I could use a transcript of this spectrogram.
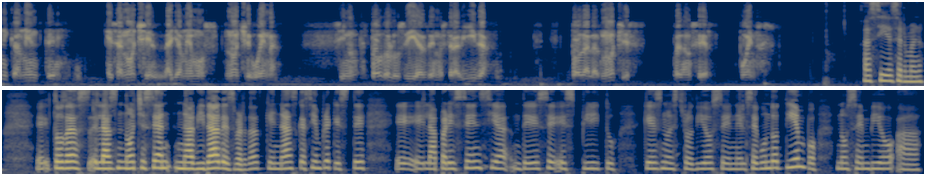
únicamente esa noche la llamemos noche buena, sino que todos los días de nuestra vida, todas las noches puedan ser buenas. Así es, hermano. Eh, todas las noches sean navidades, ¿verdad? Que nazca siempre que esté eh, la presencia de ese espíritu que es nuestro Dios en el segundo tiempo nos envió a,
